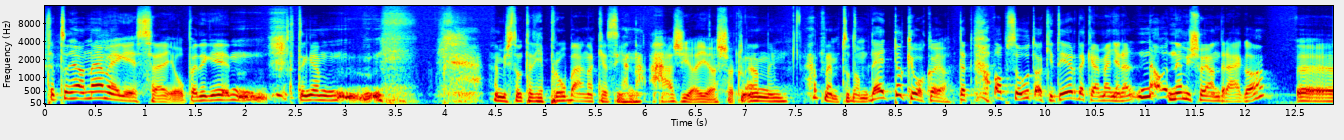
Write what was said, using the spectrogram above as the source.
tehát olyan nem egészen jó, pedig én, tehát engem nem is tudom, tehát ilyen próbálnak ez ilyen ázsiaiasak lenni. Hát nem tudom, de egy tök jó kaja. Tehát abszolút, akit érdekel, menjen el. Ne, nem is olyan drága. Ö,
